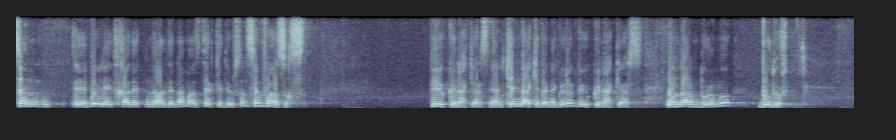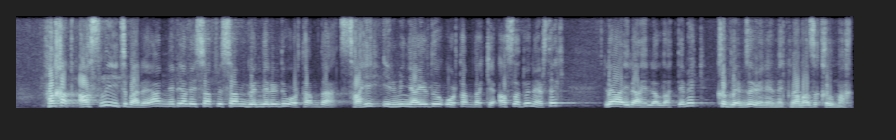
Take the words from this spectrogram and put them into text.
Sen e, böyle itikad ettiğin halde namazı terk ediyorsan sen fasıksın. Büyük günahkarsın. Yani kendi akidene göre büyük günahkarsın. Onların durumu budur. Fakat aslı itibariyle yani Nebi Aleyhisselatü Vesselam gönderildiği ortamda, sahih ilmin yayıldığı ortamdaki asla dönersek, La ilahe illallah demek, kıblemize yönelmek, namazı kılmak.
